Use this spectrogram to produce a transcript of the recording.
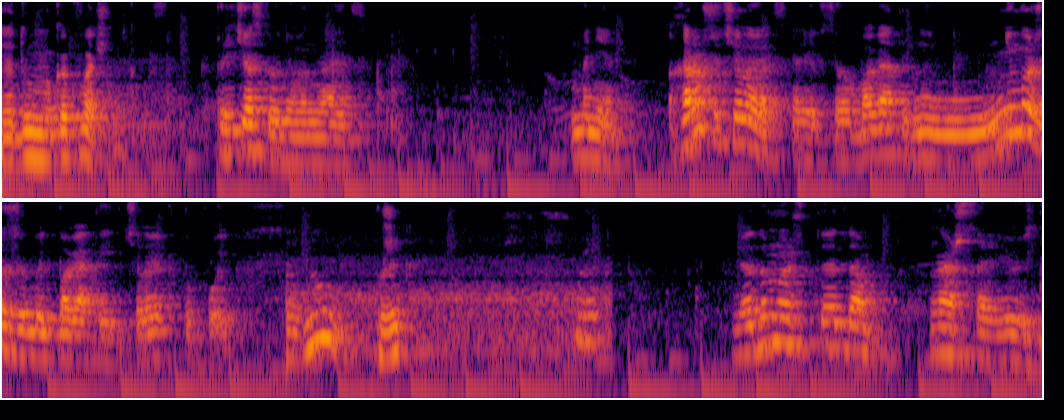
Я думаю, как Ващенко. Прическа у него нравится. Мне. Хороший человек, скорее всего, богатый. Ну, не может же быть богатый человек тупой. Ну, мужик. Я думаю, что это наш союзник.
